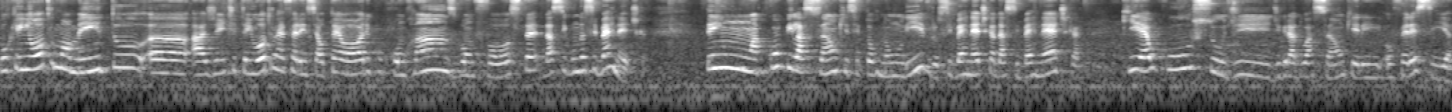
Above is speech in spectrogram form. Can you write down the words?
Porque em outro momento ah, a gente tem outro referencial teórico com Hans von Foster, da segunda cibernética. Tem uma compilação que se tornou um livro, Cibernética da Cibernética, que é o curso de, de graduação que ele oferecia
